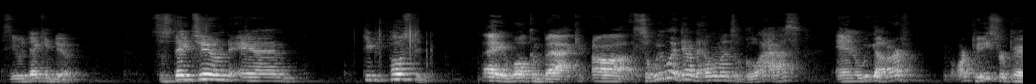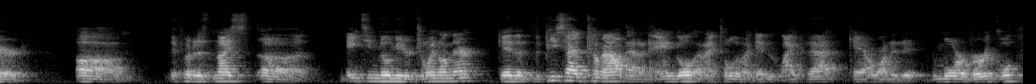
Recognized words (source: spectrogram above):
see what they can do. So stay tuned and keep you posted. Hey, welcome back. Uh, so we went down to Elemental Glass and we got our our piece repaired. Um, they put a nice uh, 18 millimeter joint on there. Okay, the, the piece had come out at an angle, and I told him I didn't like that. Okay, I wanted it more vertical,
